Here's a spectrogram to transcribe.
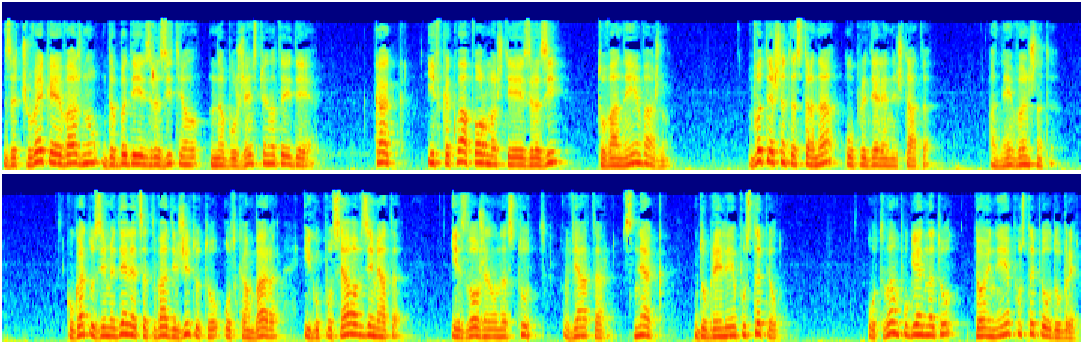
За човека е важно да бъде изразител на божествената идея. Как и в каква форма ще я изрази, това не е важно. Вътрешната страна определя нещата, а не външната. Когато земеделецът вади житото от камбара и го посява в земята, изложено на студ, вятър, сняг, добре ли е поступил? Отвън погледнато, той не е поступил добре.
